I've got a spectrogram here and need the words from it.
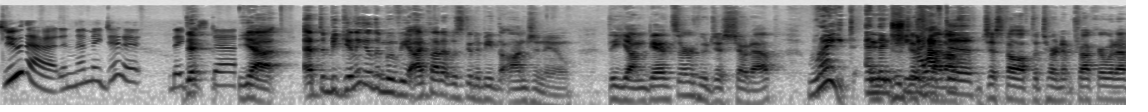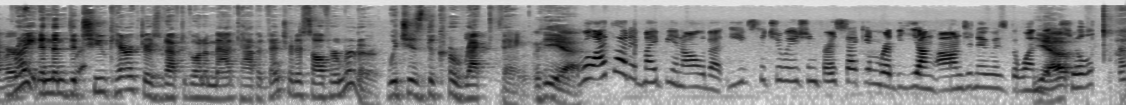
do that? And then they did it. They There- just uh, yeah, at the beginning of the movie, I thought it was going to be the ingenue, the young dancer who just showed up, Right, and, then she would have to off, just fell off the turnip truck or whatever. right, and then the two characters would have to go on a madcap adventure to solve her murder, which is the correct thing. Yeah. Well, I thought it might be an All About Eve situation for a second, where the young ingenue is the one Yeah. that killed her.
